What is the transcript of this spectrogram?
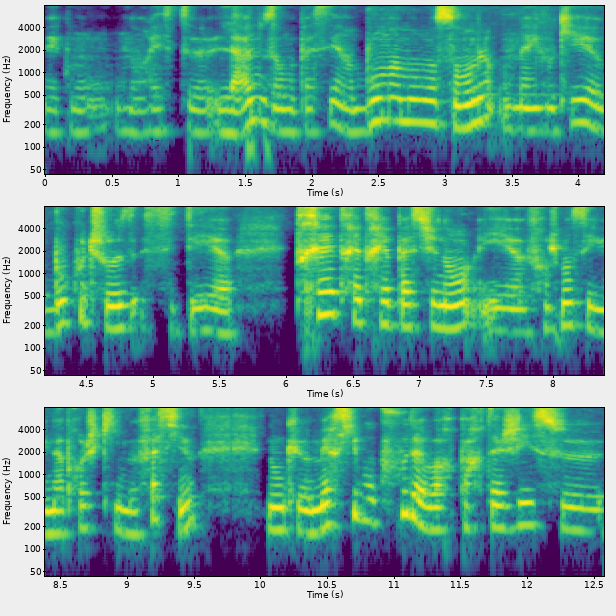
bah, qu'on en reste là. Nous avons passé un bon moment ensemble. On a évoqué euh, beaucoup de choses. C'était euh, très très très passionnant et franchement c'est une approche qui me fascine. Donc merci beaucoup d'avoir partagé ce,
